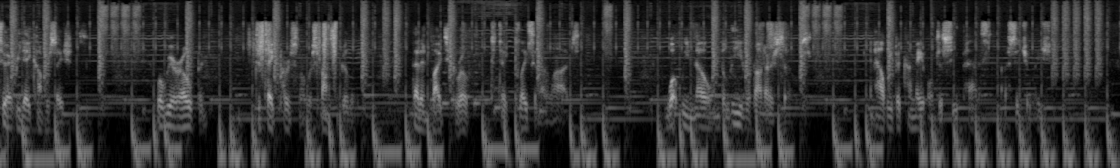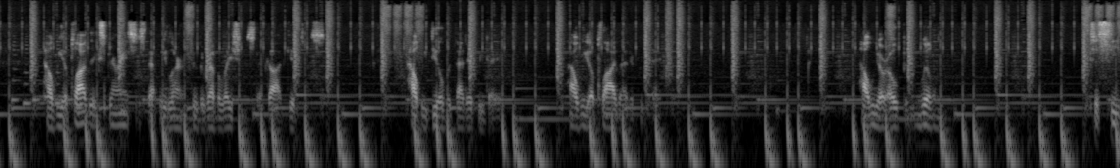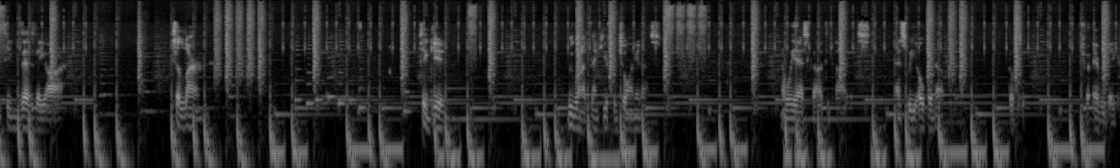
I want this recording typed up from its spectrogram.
to everyday conversations where we are open to take personal responsibility that invites growth to take place in our lives. What we know and believe about ourselves and how we become able to see past our situation. How we apply the experiences that we learn through the revelations that God gives us. How we deal with that every day. How we apply that every How we are open, willing to see things as they are, to learn, to give. We want to thank you for joining us. And we ask God to guide us as we open up for everyday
